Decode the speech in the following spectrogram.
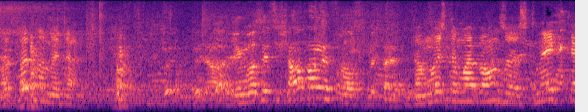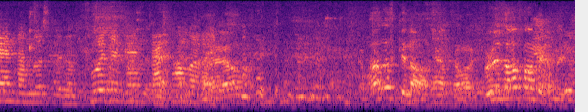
Was tut man mit dem? Ja, irgendwas ist sich anfangen zu lassen mit dem. Da musst du mal bei uns als Knecht gehen, dann musst du mit dem Futter gehen, dann kann man Ja, rein. ja. Ja, war das genau. Kann man vieles anfangen damit.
